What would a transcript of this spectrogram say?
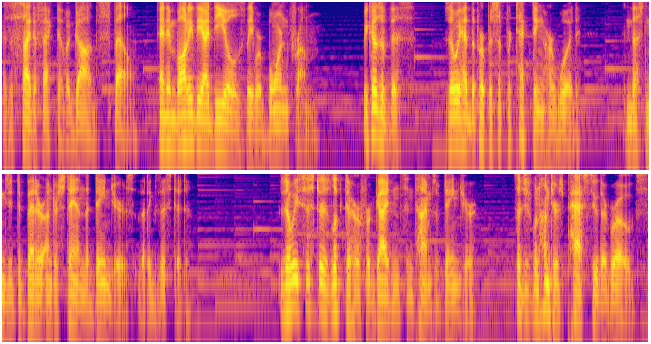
as a side effect of a god's spell, and embody the ideals they were born from. Because of this, Zoe had the purpose of protecting her wood, and thus needed to better understand the dangers that existed. Zoe's sisters looked to her for guidance in times of danger, such as when hunters passed through their groves.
